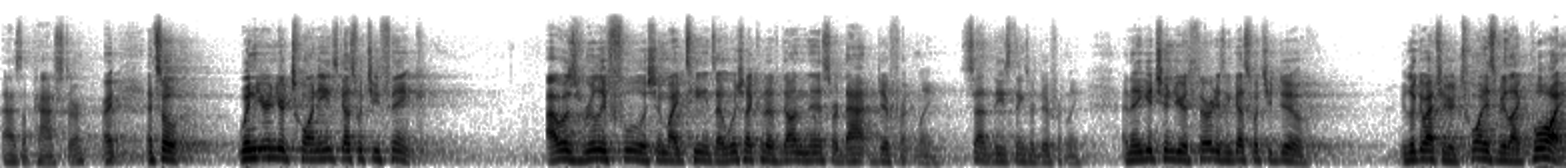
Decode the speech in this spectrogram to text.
as a pastor, right? And so when you're in your 20s, guess what you think? I was really foolish in my teens. I wish I could have done this or that differently, said these things are differently. And then you get you into your 30s, and guess what you do? You look back at your 20s and be like, boy,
